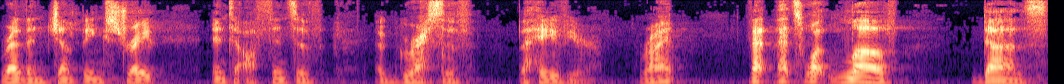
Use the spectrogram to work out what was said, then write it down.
rather than jumping straight into offensive, aggressive behavior, right? That, that's what love does.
